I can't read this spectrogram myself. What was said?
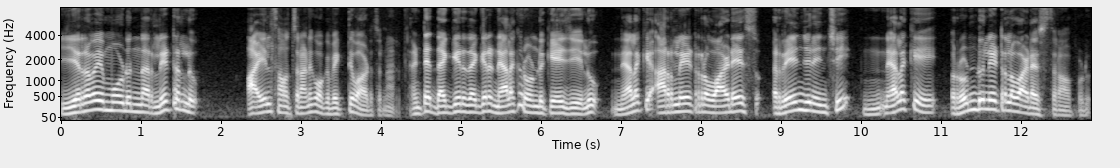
ఇరవై మూడున్నర లీటర్లు ఆయిల్ సంవత్సరానికి ఒక వ్యక్తి వాడుతున్నారు. అంటే దగ్గర దగ్గర నెలకు రెండు కేజీలు నెలకి అర లీటర్ వాడే రేంజ్ నుంచి నెలకి రెండు లీటర్లు వాడేస్తున్నాం అప్పుడు.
